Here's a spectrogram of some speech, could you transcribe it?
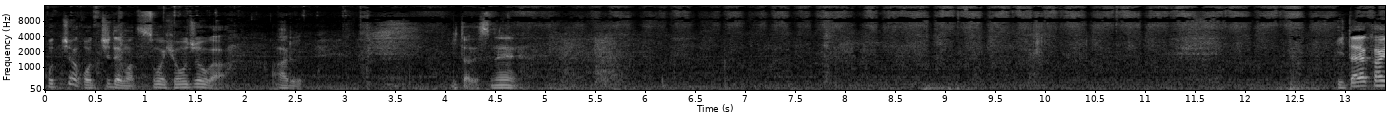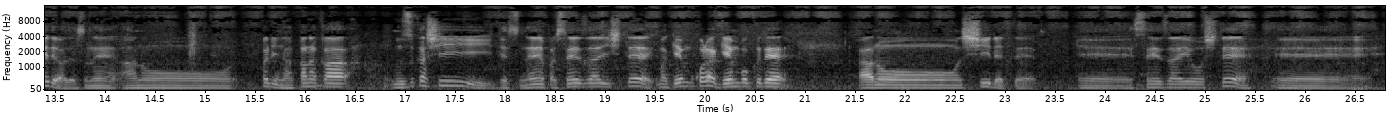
こっちはこっちでまたすごい表情がある板ですね。板屋会ではですねあのーやっぱりなかなか難しいですね。やっぱり製材して、まあ、これは原木であのー仕入れて、えー製材をして、えー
